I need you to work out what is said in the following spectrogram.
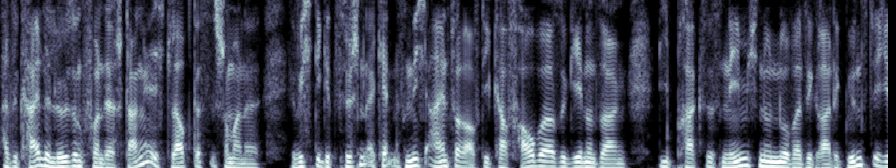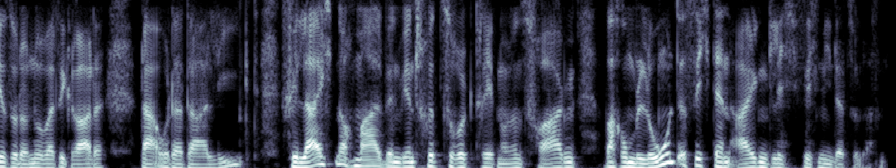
Also keine Lösung von der Stange. Ich glaube, das ist schon mal eine wichtige Zwischenerkenntnis. Nicht einfach auf die KV-Börse gehen und sagen, die Praxis nehme ich nur, nur weil sie gerade günstig ist oder nur weil sie gerade da oder da liegt. Vielleicht nochmal, wenn wir einen Schritt zurücktreten und uns fragen, warum lohnt es sich denn eigentlich, sich niederzulassen?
